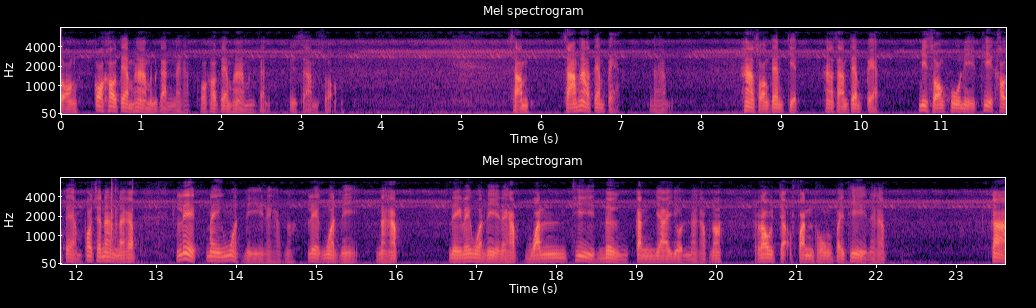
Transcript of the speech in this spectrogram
สองก็เข้าแต้มห้าเหมือนกันนะครับก็เข้าแต้มห้าเหมือนกันคือสามสองสามสามห้าแต้มแปดนะครับห้าสองแต้มเจ็ดห้าสามแต้มแปดมีสองคูนี่ที่เข้าแต้ม เพราะฉะนั้นนะครับ เลขในงวดนี้นะครับเนาะเลขงวดนี้นะครับ เลขในงวดนี้นะครับ วันที่หนึ่งกันยายนนะครับเนาะเราจะฟันธงไปที่นะครับเก้า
